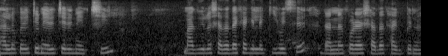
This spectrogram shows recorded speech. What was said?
ভালো করে একটু নেড়ে চেড়ে নিচ্ছি। মাছগুলো সাদা দেখা গেলে কি হয়েছে? রান্নার পরে আর সাদা থাকবে না।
